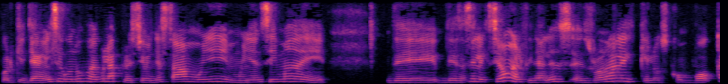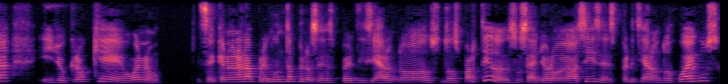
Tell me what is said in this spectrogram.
porque ya en el segundo juego la presión ya estaba muy, muy encima de, de, esa selección. Al final es, es Ronald el que los convoca y yo creo que, bueno, sé que no era la pregunta, pero se desperdiciaron dos, partidos. O sea, yo lo veo así, se desperdiciaron dos juegos.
